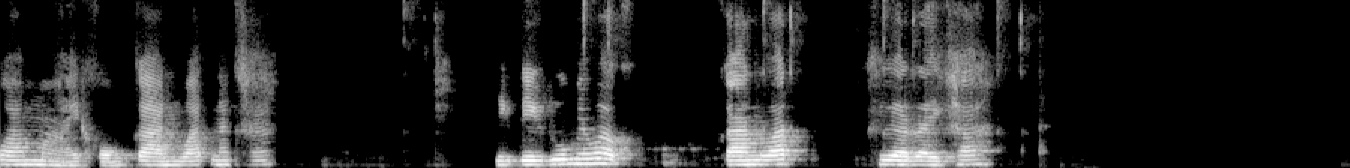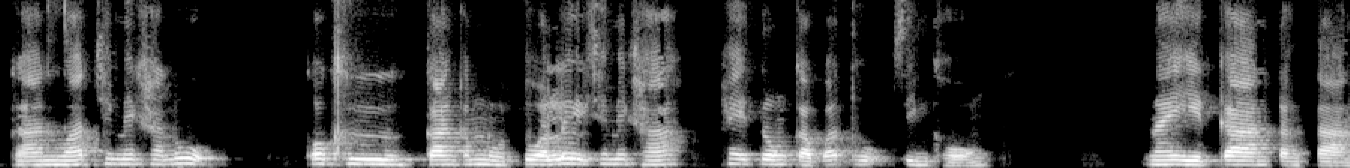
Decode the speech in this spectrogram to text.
ความหมายของการวัดนะคะ เด็กๆรู้ไหมว่าการวัดคืออะไรคะ การวัดใช่ไหมคะลูก ก็คือการกำหนดตัวเลขใช่ไหมคะ ให้ตรงกับวัตถุสิ่งของ ในเหตุการณ์ต่าง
